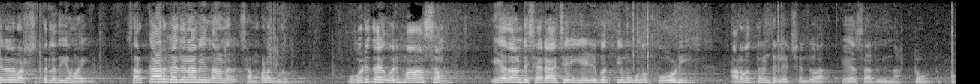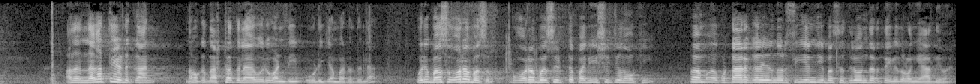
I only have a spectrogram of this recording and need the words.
ഏഴര വർഷത്തിലധികമായി സർക്കാർ ഖജനാമിൽ നിന്നാണ് ശമ്പളം കൊടുക്കുന്നത്. ഒരു ഒരു മാസം ഏതാണ്ട് ശരാശരി എഴുപത്തി മൂന്ന് കോടി അറുപത്തിരണ്ട് ലക്ഷം രൂപ K S R T C നഷ്ടമുണ്ട്. അത് നികത്തിയെടുക്കാൻ നമുക്ക് നഷ്ടത്തിലായ ഒരു വണ്ടിയും ഓടിക്കാൻ പറ്റത്തില്ല. ഒരു ബസ് ഓരോ ബസ്സും. ഓരോ ബസ് ഇട്ട് പരീക്ഷിച്ച് നോക്കി. ഇപ്പം കൊട്ടാരക്കരയിൽ ഇരുന്ന ഒരു സി എൻ ജി ബസ് തിരുവനന്തപുരത്തേക്ക് തുടങ്ങി ആദ്യമായി.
